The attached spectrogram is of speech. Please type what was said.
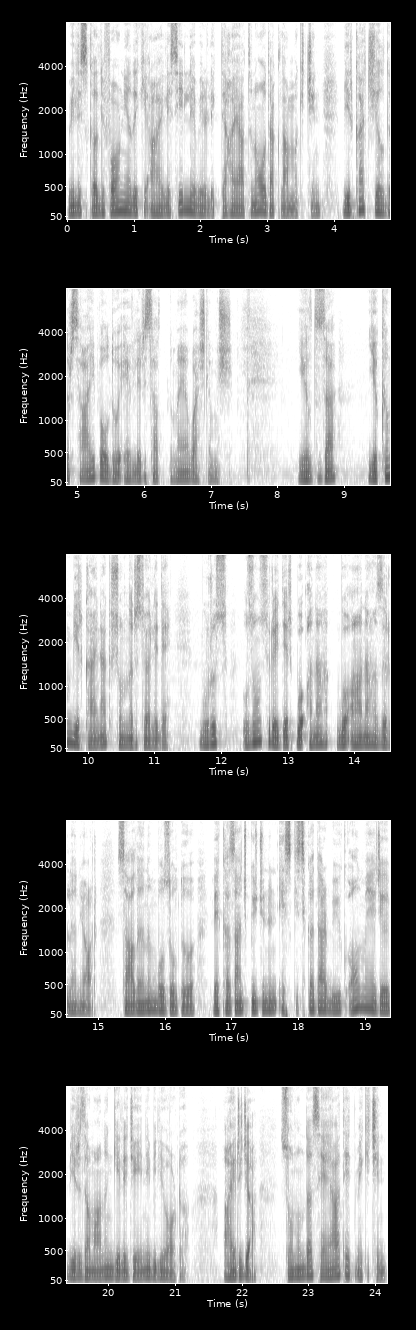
Willis, Kaliforniya'daki ailesiyle birlikte hayatına odaklanmak için birkaç yıldır sahip olduğu evleri satmaya başlamış. Yıldız'a yakın bir kaynak şunları söyledi. Bruce uzun süredir bu ana bu ana hazırlanıyor. Sağlığının bozulduğu ve kazanç gücünün eskisi kadar büyük olmayacağı bir zamanın geleceğini biliyordu. Ayrıca sonunda seyahat etmek için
